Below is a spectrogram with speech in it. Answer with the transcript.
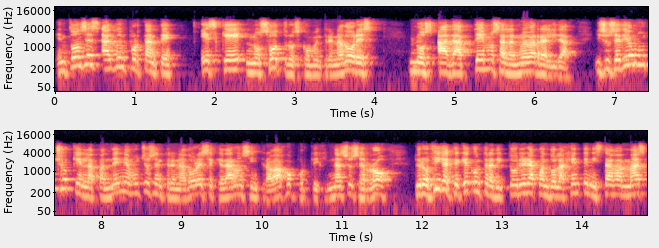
Entonces, algo importante es que nosotros como entrenadores nos adaptemos a la nueva realidad. Y sucedió mucho que en la pandemia muchos entrenadores se quedaron sin trabajo porque el gimnasio cerró. Pero fíjate qué contradictorio era cuando la gente necesitaba más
